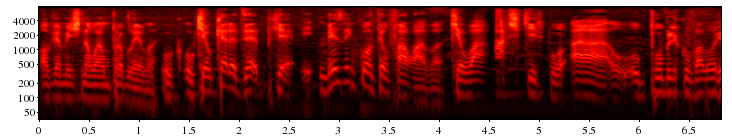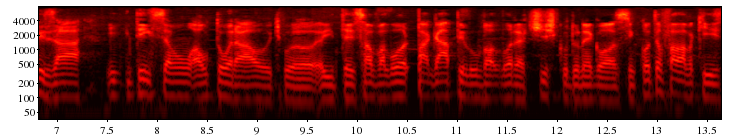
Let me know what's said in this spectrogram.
obviamente, não é um problema. O, o que eu quero dizer, porque mesmo enquanto eu falava que eu acho que, tipo, a, o público valorizar intenção autoral, tipo, intenção valor, pagar pelo valor artístico do negócio, enquanto eu falava que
